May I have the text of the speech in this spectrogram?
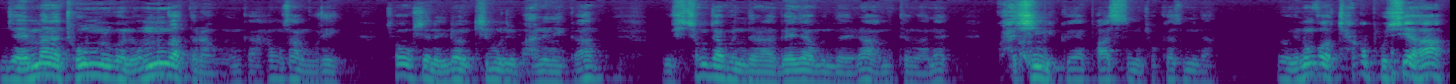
이제 웬만한 좋은 물건이 없는 것 같더라고. 그러니까 항상 우리 청옥션은 이런 기물이 많으니까 우리 시청자분들이나 매니아분들이나 아무튼 간에 관심 있게 봤으면 좋겠습니다. 이런 거 자꾸 보셔야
